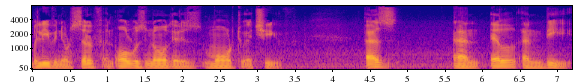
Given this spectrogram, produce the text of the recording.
believe in yourself, and always know there is more to achieve. As an L and D,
